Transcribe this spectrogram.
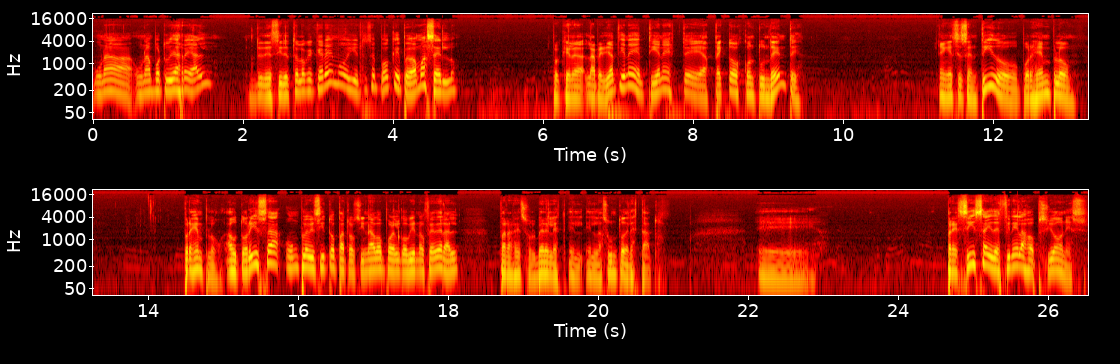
una, una oportunidad real de decir esto es lo que queremos y entonces, pues, ok, pues vamos a hacerlo. Porque la, la medida tiene, tiene este aspectos contundentes en ese sentido. Por ejemplo, por ejemplo, autoriza un plebiscito patrocinado por el gobierno federal para resolver el, el, el asunto del estatus. Eh, precisa y define las opciones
